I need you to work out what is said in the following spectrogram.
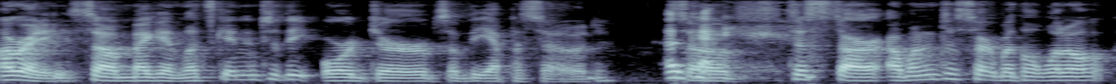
Alrighty, so Megan, let's get into the hors d'oeuvres of the episode. So Okay. to start, I wanted to start with a little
